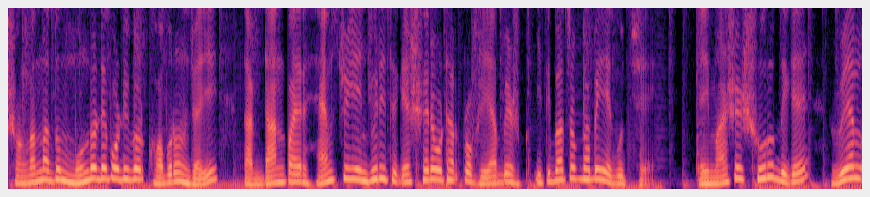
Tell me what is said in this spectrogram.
সংবাদ মাধ্যম মুন্ডো ডেপোটিভোর খবর অনুযায়ী, তার ডান পায়ের হ্যামস্ট্রিং ইঞ্জুরি থেকে সেরে ওঠার প্রক্রিয়া বেশ ইতিবাচকভাবেই এগুচ্ছে। এই মাসের শুরুর দিকে রিয়াল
